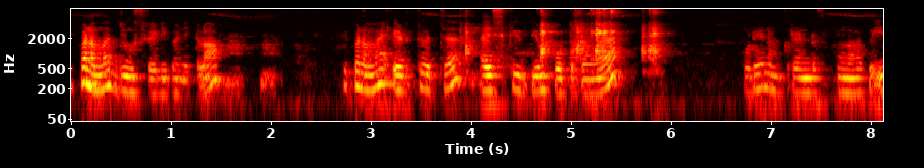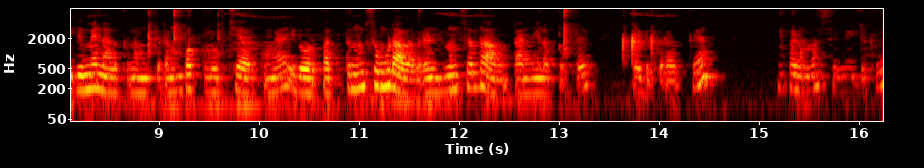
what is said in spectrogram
இப்போ நம்ம ஜூஸ் ரெடி பண்ணிக்கலாம். இப்போ நம்ம எடுத்து வச்ச ஐஸ் க்யூப்பையும் போட்டுக்கோங்க. கூட நமக்கு ரெண்டு ஸ்பூன் அளவுக்கு இதுவுமே நமக்கு நமக்கு ரொம்ப குளிர்ச்சியாக இருக்குங்க. இது ஒரு பத்து நிமிஷம் கூட ஆகாது. ரெண்டு நிமிஷம் தான் ஆகும் தண்ணியில் போட்டு எடுக்கிறதுக்கு. இப்போ நம்ம ஸ்வீட்டுக்கு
